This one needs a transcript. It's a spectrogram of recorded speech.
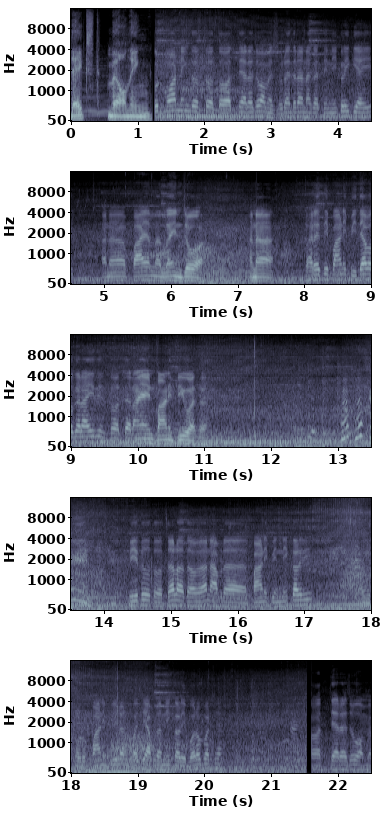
The મોર્નિંગ ગુડ મોર્નિંગ દોસ્તો, તો અત્યારે જો અમે સુરેન્દ્રનગરથી નીકળી ગયા અને પાયલને લઈને જોવા. અને ઘરેથી પાણી પીધા વગર આવી હતી ને તો અત્યારે અહીંયા પાણી પીવા છે. પીધું તો ચાલો તો હવે ને આપણે પાણી પીને નીકળવી થોડું પાણી પી લો ને પછી આપણે નીકળીએ, બરોબર છે? અત્યારે જો અમે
